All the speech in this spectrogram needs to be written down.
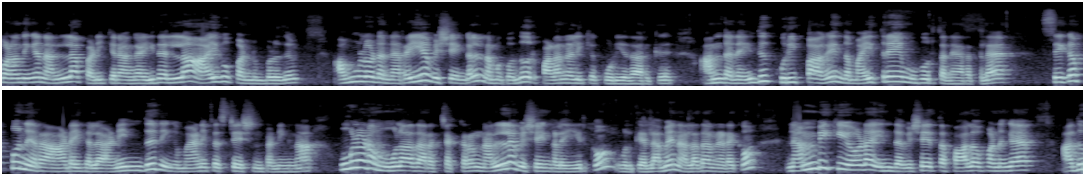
குழந்தைங்க நல்லா படிக்கிறாங்க. இதெல்லாம் ஆய்வு பண்ணும் பொழுது அவங்களோட நிறைய விஷயங்கள் நமக்கு வந்து ஒரு பலனளிக்கக்கூடியதாக இருக்குது அந்த இது குறிப்பாக இந்த மைத்ரேய முகூர்த்த நேரத்தில் சிகப்பு நிற ஆடைகளை அணிந்து நீங்கள் மேனிஃபெஸ்டேஷன் பண்ணிங்கன்னா உங்களோட மூலாதார சக்கரம் நல்ல விஷயங்களை ஈர்க்கும். உங்களுக்கு எல்லாமே நல்லதாக நடக்கும். நம்பிக்கையோட இந்த விஷயத்தை ஃபாலோ பண்ணுங்கள் அது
